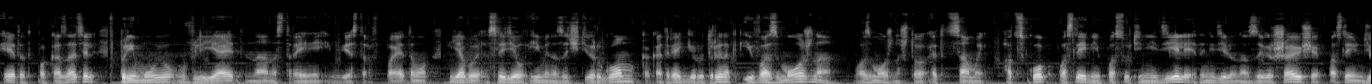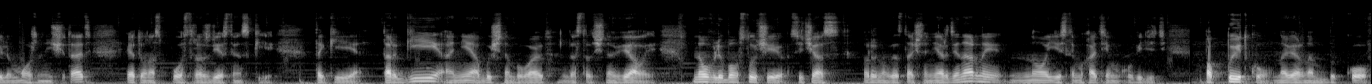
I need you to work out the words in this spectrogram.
Этот показатель впрямую влияет на настроение инвесторов. Поэтому я бы следил именно за четвергом, как отреагирует рынок. И возможно, возможно, что этот самый отскок последней, по сути, недели, эта неделя у нас завершающая, последнюю неделю можно не считать, это у нас построждественские такие торги, они обычно бывают достаточно вялые. Но в любом случае сейчас рынок достаточно неординарный, но если мы хотим увидеть попытку, наверное, быков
